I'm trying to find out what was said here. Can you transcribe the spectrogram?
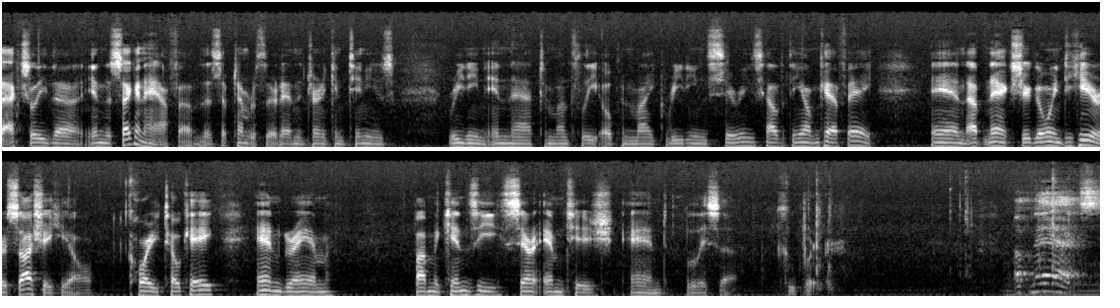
actually the in the second half of the September 3rd, and the journey continues reading in that monthly open mic reading series held at the Elm Cafe. And up next, you're going to hear Sasha Hill, Corey Tokay, Ann Graham, Bob McKenzie, Sarah Emtige, and Lissa Cooper. Up next,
